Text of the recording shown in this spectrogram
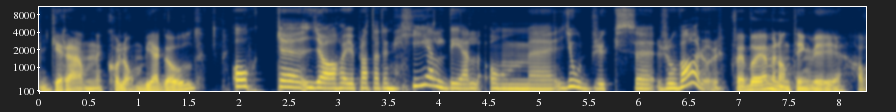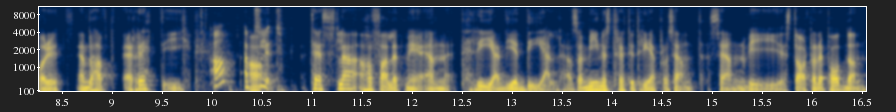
Gran Colombia Gold. Och eh, jag har ju pratat en hel del om eh, jordbruksråvaror. Får jag börja med någonting vi har varit, ändå haft rätt i? Ja, absolut. Ja. Tesla har fallit med en tredjedel, alltså minus 33 procent, sen vi startade podden.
